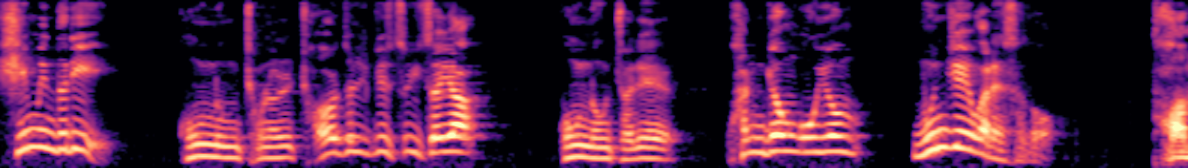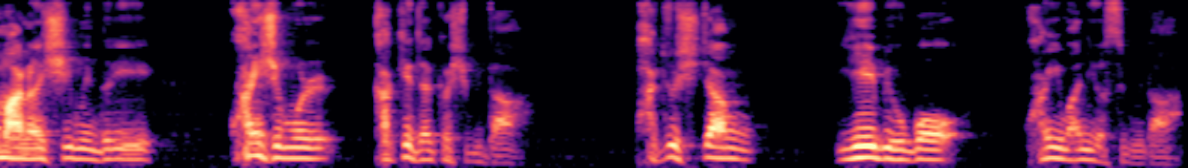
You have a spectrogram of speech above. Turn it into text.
시민들이 공릉천을 저 즐길 수 있어야 공릉천의 환경 오염 문제에 관해서도 더 많은 시민들이 관심을 갖게 될 것입니다. 파주시장 예비후보 황희만이었습니다.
